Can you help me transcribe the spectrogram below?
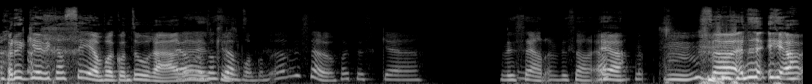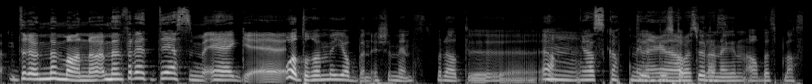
Og det er gøy, vi kan se ham fra kontoret her. Ja, Det vi, kan se fra kontoret. ja, vi ser jo faktisk eh, Vi ser det. Vi ser det. Ja. Mm. Så ja, drømmemann og Men for det er det som jeg eh, Og drømmejobben, ikke minst. Fordi at du ja, mm, Jeg har skapt du, min du egen skapte jo din arbeidsplass. egen arbeidsplass.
